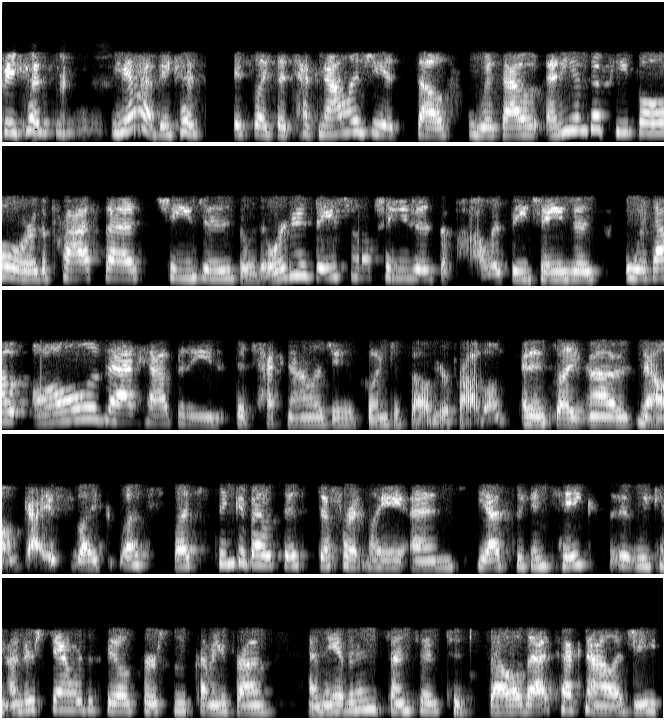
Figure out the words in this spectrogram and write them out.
because yeah, because it's like the technology itself without any of the people or the process changes or the organizational changes, the policy changes, without all of that happening, the technology is going to solve your problem. And it's like, uh, no, guys, like let's, let's think about this differently. And yes, we can take, we can understand where the salesperson's coming from and they have an incentive to sell that technology.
